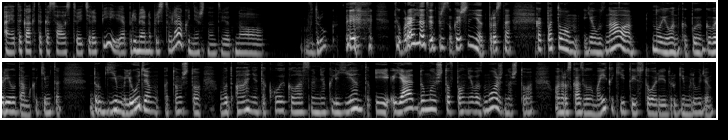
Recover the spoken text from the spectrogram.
а это как-то касалось твоей терапии? Я примерно представляю, конечно, ответ, но вдруг? Ты правильный ответ прислал? Конечно, нет. Просто как потом я узнала, Ну и он как бы говорил там каким-то другим людям о том, что вот Аня такой классный у меня клиент. И я думаю, что вполне возможно, что он рассказывал мои какие-то истории другим людям.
